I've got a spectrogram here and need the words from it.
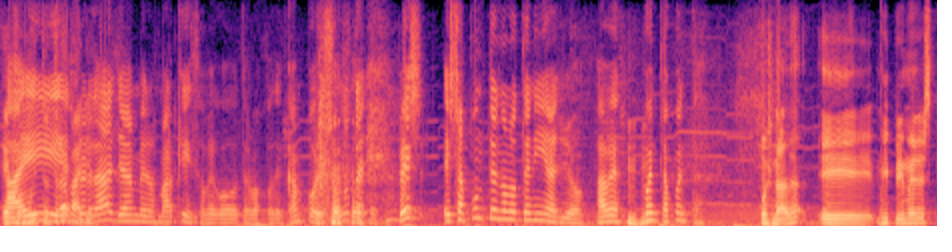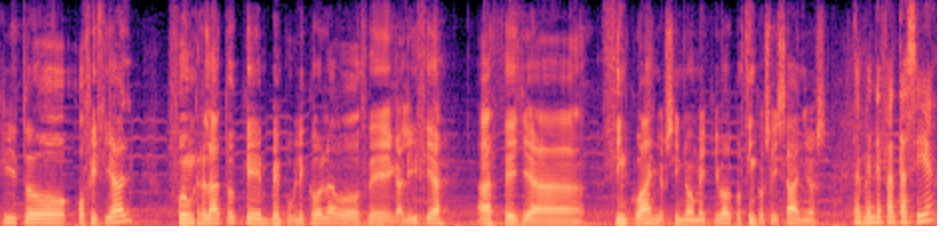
é con moito traballo. es verdad, ya menos mal que hizo Bego trabajo de campo. Eso no te, ¿Ves? Ese apunte no lo tenía yo. A ver, cuenta, cuenta. Pues nada, eh, mi primer escrito oficial fue un relato que me publicó La Voz de Galicia hace ya cinco años, si no me equivoco, cinco o seis años. ¿También de fantasía?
